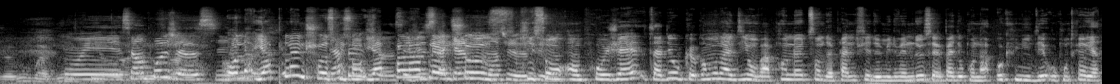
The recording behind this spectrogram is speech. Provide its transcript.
Je vous vois bien. Oui, c'est un projet aussi. Il y a plein de choses qui sont, il y a plein, plein de choses qui sont en projet. C'est-à-dire que, comme on a dit, on va prendre le temps de planifier 2022. Ça veut pas dire qu'on n'a aucune idée. Au contraire, il y a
